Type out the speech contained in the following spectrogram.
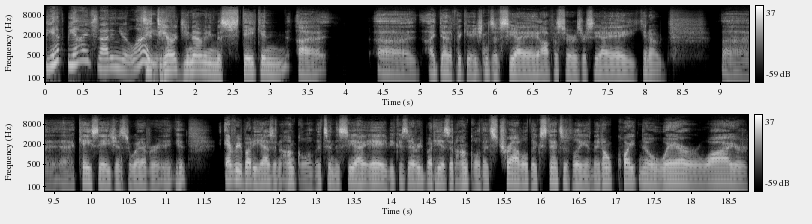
the FBI is not in your life. Do, do, you, know, do you know how many mistaken uh, uh, identifications of CIA officers or CIA, you know, uh, uh, case agents or whatever? It, it, everybody has an uncle that's in the CIA because everybody has an uncle that's traveled extensively and they don't quite know where or why or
